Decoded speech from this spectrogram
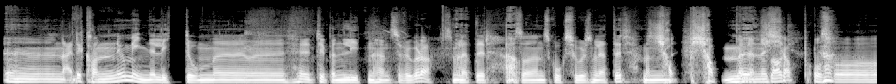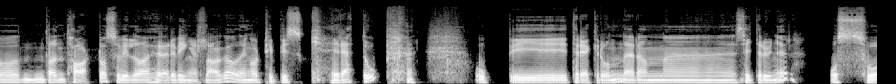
Eh, nei, det kan jo minne litt om uh, typen en liten hønsefugl, da, som letter. Altså en skogsfugl som letter. Men, Kjapp, kjapp men den er slag. kjapp, og så da den tar til, så vil du da høre vingeslaget, og den går typisk rett opp. Opp i trekronen der han uh, sitter under. Og så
